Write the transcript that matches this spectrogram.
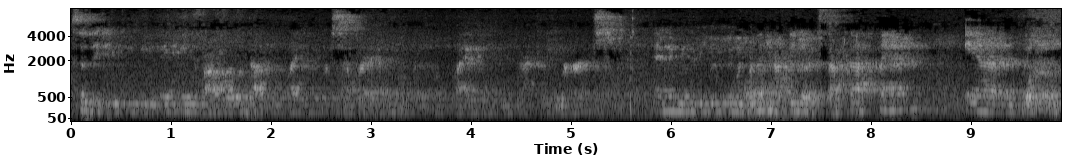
so that you can be thinking about what would that look like if we're separate and what would it look like if in fact we merged. And we would be more than happy to accept that plan and wait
